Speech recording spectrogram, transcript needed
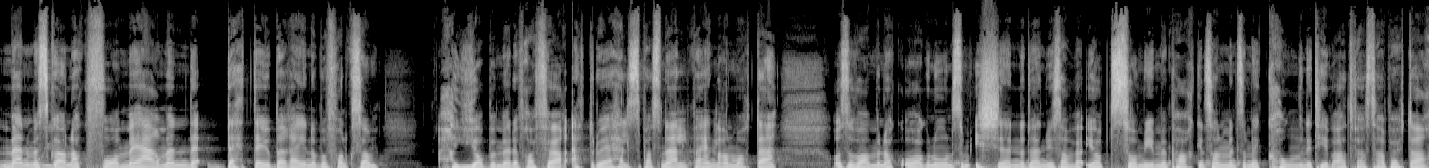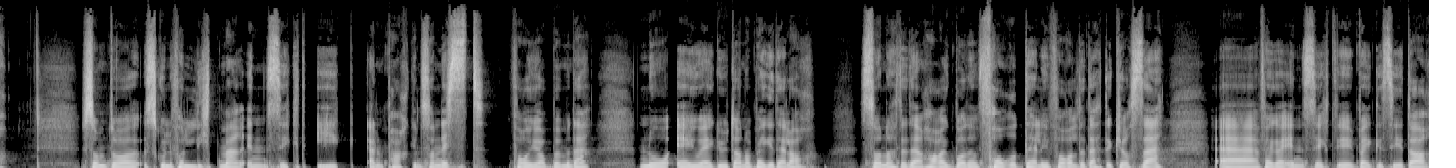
Men vi skal nok få mer. Men det, dette er jo beregna på folk som jobber med det fra før, etter du er helsepersonell på en eller annen måte. Og så var vi nok òg noen som ikke nødvendigvis har jobbet så mye med parkinson, men som er kognitive atferdsterapeuter. Som da skulle få litt mer innsikt i en parkinsonist for å jobbe med det. Nå er jo jeg utdannet begge deler. Sånn at der har jeg både en fordel i forhold til dette kurset, eh, for jeg har innsikt i begge sider.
